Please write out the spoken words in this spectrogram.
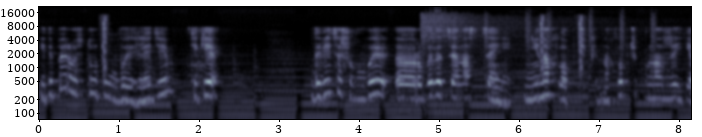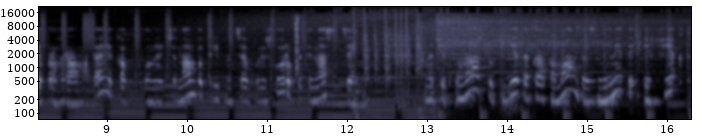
І тепер ось тут у вигляді, тільки дивіться, щоб ви е, робили це на сцені, ні на хлопчики. На хлопчику у нас вже є програма, да, яка виконується. Нам потрібно це обов'язково робити на сцені. Значить, У нас тут є така команда змінити ефект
